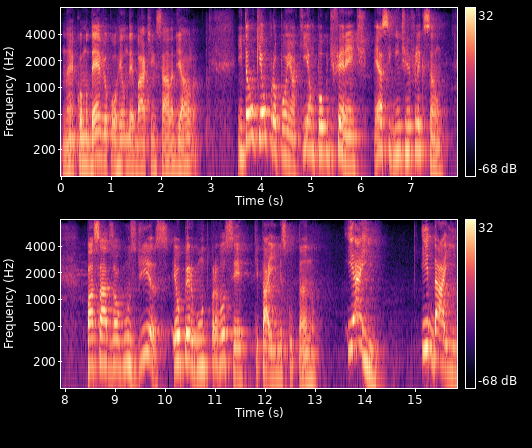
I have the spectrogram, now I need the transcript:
né? como deve ocorrer um debate em sala de aula. Então, o que eu proponho aqui é um pouco diferente. É a seguinte reflexão. Passados alguns dias, eu pergunto para você que está aí me escutando: e aí? E daí?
